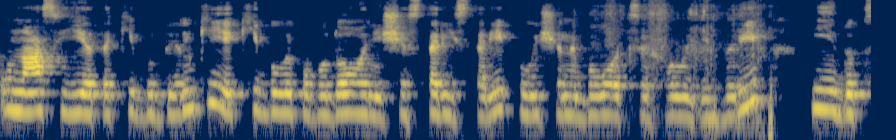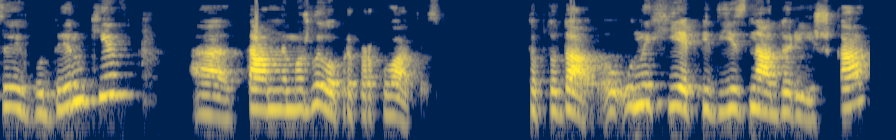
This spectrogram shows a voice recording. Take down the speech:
у нас є такі будинки, які були побудовані ще старі-старі, коли ще не було цих великих доріг. І до цих будинків е, там неможливо припаркуватись. Тобто, да, у них є під'їзна доріжка,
